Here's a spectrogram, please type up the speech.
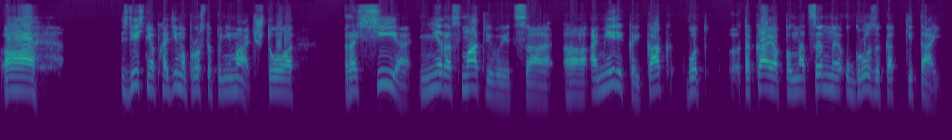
А, здесь необходимо просто понимать, что Россия не рассматривается Америкой как вот такая полноценная угроза, как Китай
